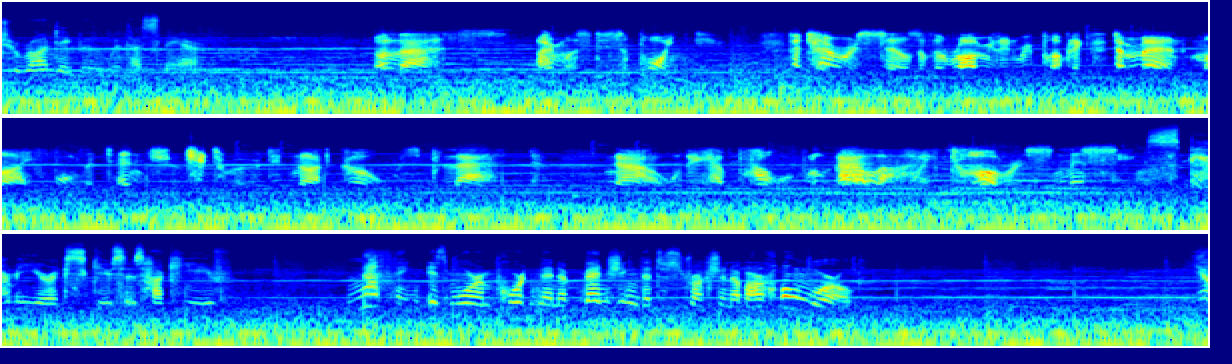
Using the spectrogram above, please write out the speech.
to rendezvous with us there. Alas, I must disappoint you. The terrorist cells of the Romulan Republic demand my full attention. Khitomer did not go as planned. Now they have powerful allies. Taurus missing. Spare me your excuses, Hakeev. Nothing is more important than avenging the destruction of our homeworld. You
